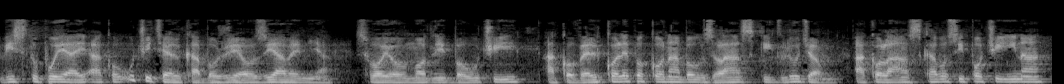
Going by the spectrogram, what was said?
vystupuje aj ako učiteľka Božieho zjavenia svojou modlitbou učí, ako veľkolepo koná Boh z lásky k ľuďom, ako láskavo si počína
